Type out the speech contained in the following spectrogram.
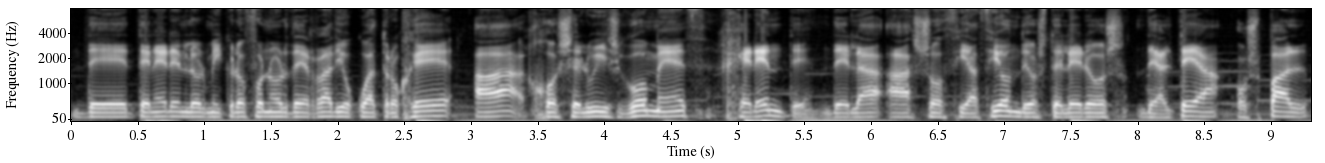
tener en los micrófonos de Radio 4G a José Luis Gómez, gerente de la Asociación de Hosteleros de Altea, OSPAL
